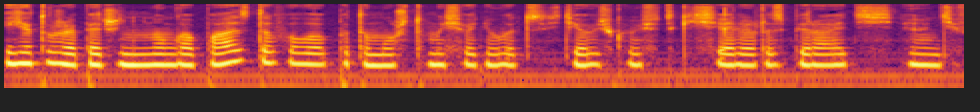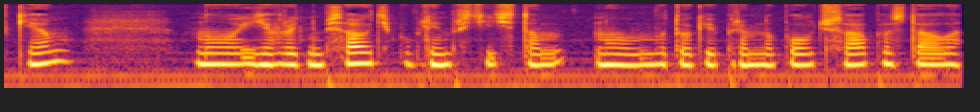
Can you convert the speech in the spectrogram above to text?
И я тоже, опять же, немного опаздывала, потому что мы сегодня вот с девочками все таки сели разбирать э, девкем. Но я вроде написала, типа, блин, простите, там, ну, в итоге прям на полчаса опоздала.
